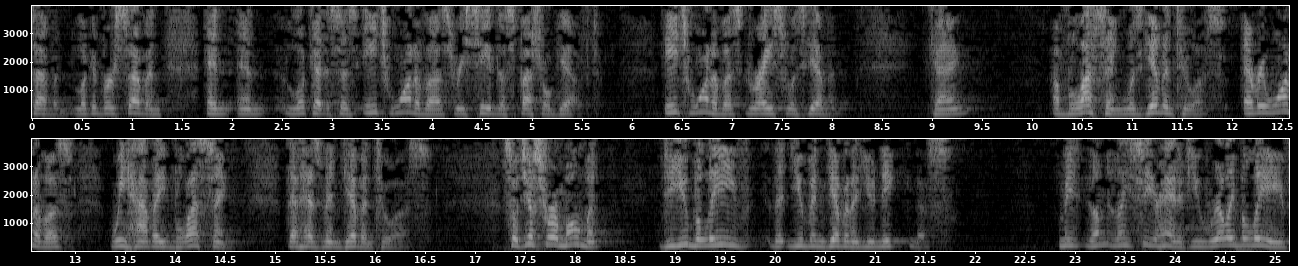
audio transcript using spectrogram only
7. Look at verse 7 and, and look at it. It says, each one of us received a special gift. Each one of us, grace was given. Okay? A blessing was given to us. Every one of us, we have a blessing that has been given to us. So just for a moment, do you believe that you've been given a uniqueness? Let me, let me, let me see your hand. If you really believe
